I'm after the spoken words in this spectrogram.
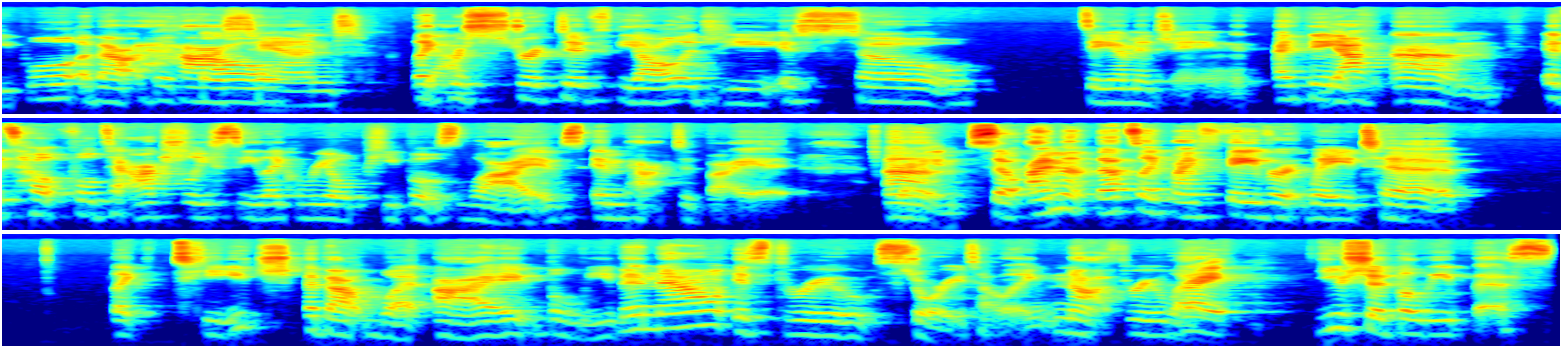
people about Like how firsthand. like yeah. restrictive theology is so damaging. I think Yeah. um it's helpful to actually see like real people's lives impacted by it. Um Right. so I'm a, that's like my favorite way to like teach about what I believe in now is through storytelling, not through like right. you should believe this.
